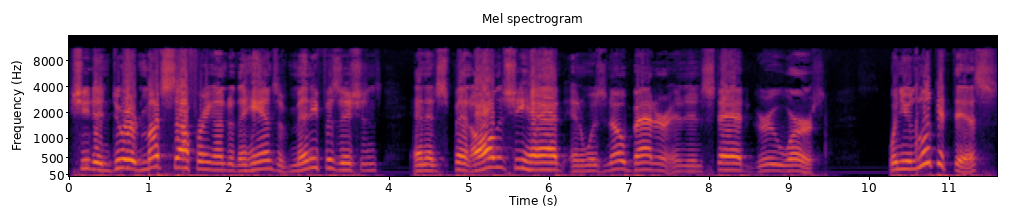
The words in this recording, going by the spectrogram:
She'd endured much suffering under the hands of many physicians and had spent all that she had and was no better and instead grew worse. When you look at this,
